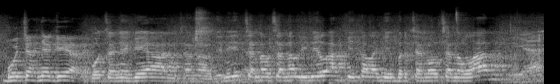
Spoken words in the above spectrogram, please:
Bocahnya Gea. Bocahnya Gean channel. Jadi channel-channel inilah kita lagi berchannel-channelan. Iya.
